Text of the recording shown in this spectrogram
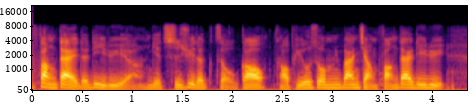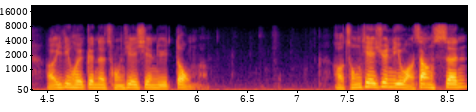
放贷的利率啊，也持续的走高。好，比如说我们一般讲房贷利率啊，一定会跟着重贴现率动嘛。好，重贴现率往上升，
